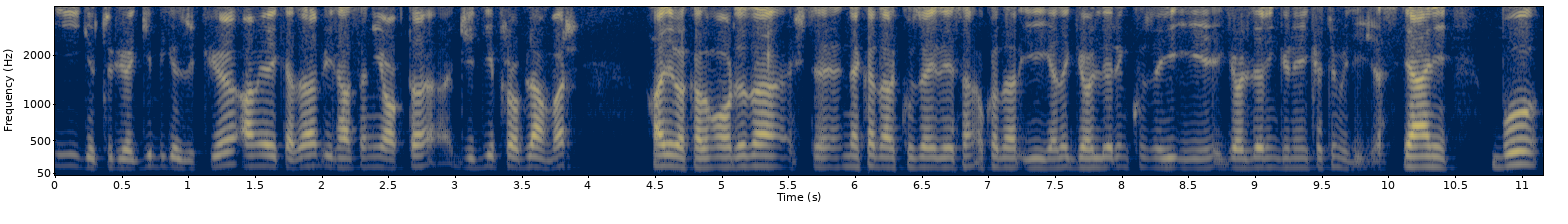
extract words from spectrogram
iyi götürüyor gibi gözüküyor. Amerika'da bilhassa New York'ta ciddi problem var. Hadi bakalım orada da işte ne kadar kuzeydeysen o kadar iyi ya da göllerin kuzeyi iyi, göllerin güneyi kötü mü diyeceğiz. Yani bu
